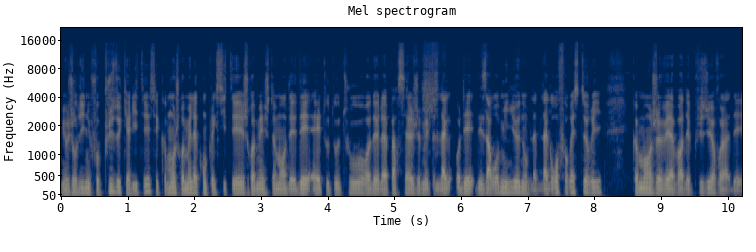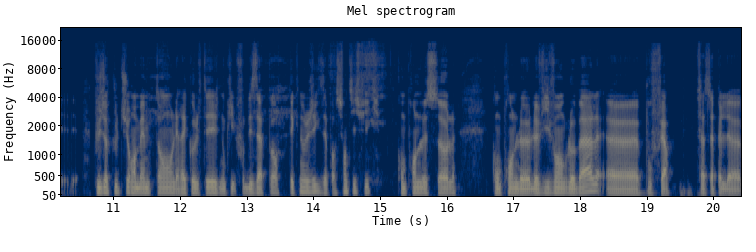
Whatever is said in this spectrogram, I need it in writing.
Mais aujourd'hui, il nous faut plus de qualité. C'est comment je remets la complexité. Je remets justement des, des haies tout autour de la parcelle. Je mets des, des, arbres au milieu, donc de l'agroforesterie. Comment je vais avoir des plusieurs, voilà, des, plusieurs cultures en même temps, les récolter. Donc il faut des apports technologiques, des apports scientifiques, comprendre le sol, comprendre le, le vivant global euh, pour faire. Ça s'appelle euh,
